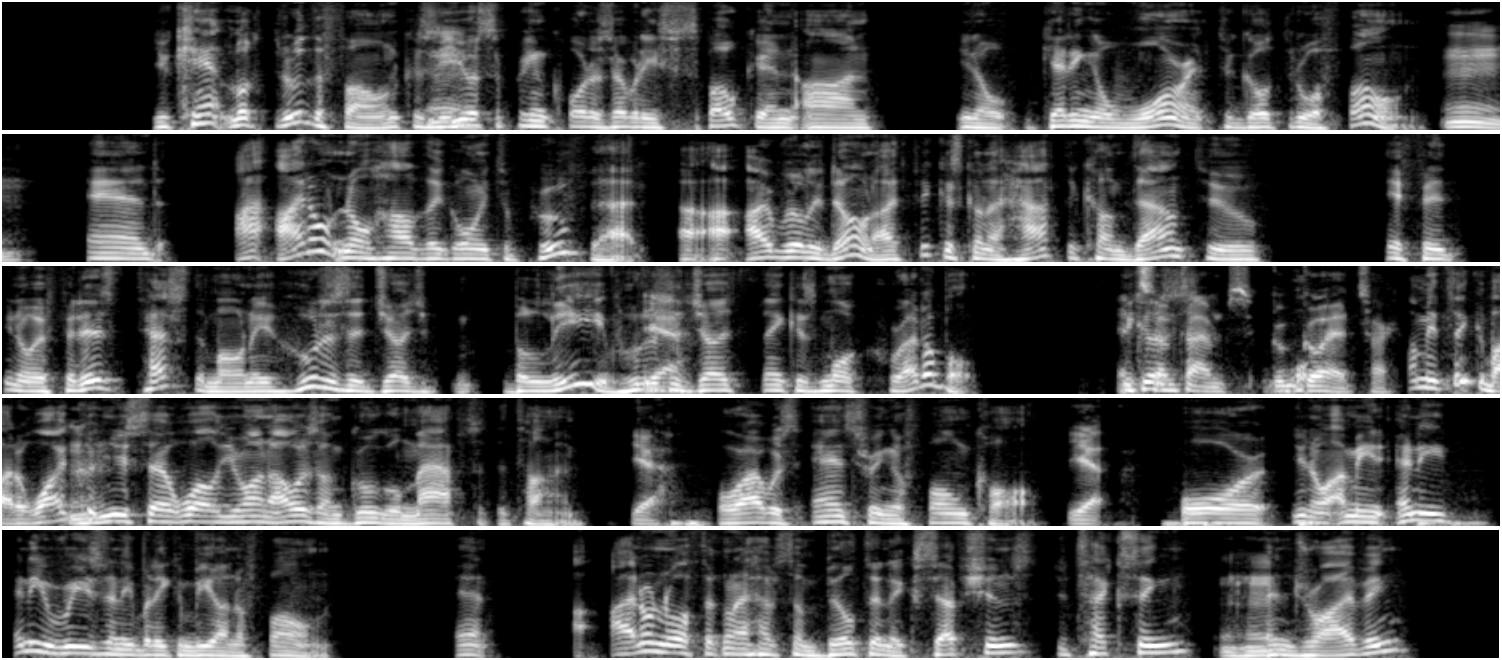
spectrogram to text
You can't look through the phone because mm. the U.S. Supreme Court has already spoken on you know, getting a warrant to go through a phone. Mm. And I, I, don't know how they're going to prove that. I, I really don't. I think it's going to have to come down to if it, you know, if it is testimony, who does the judge believe? Who does yeah. the judge think is more credible? Because and sometimes, go, go, ahead. Sorry. I mean, think about it. Why mm-hmm. couldn't you say, well, you're on, I was on Google Maps at the time. Yeah. Or I was answering a phone call. Yeah. Or, you know, I mean, any, any reason anybody can be on the phone. And I don't know if they're going to have some built-in exceptions to texting mm-hmm. and driving,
